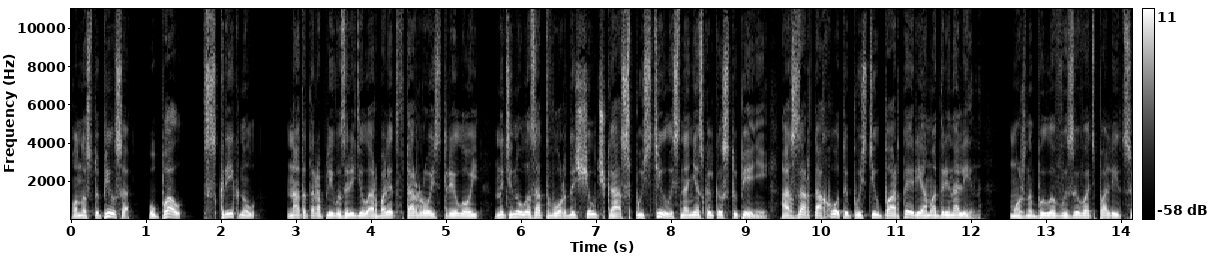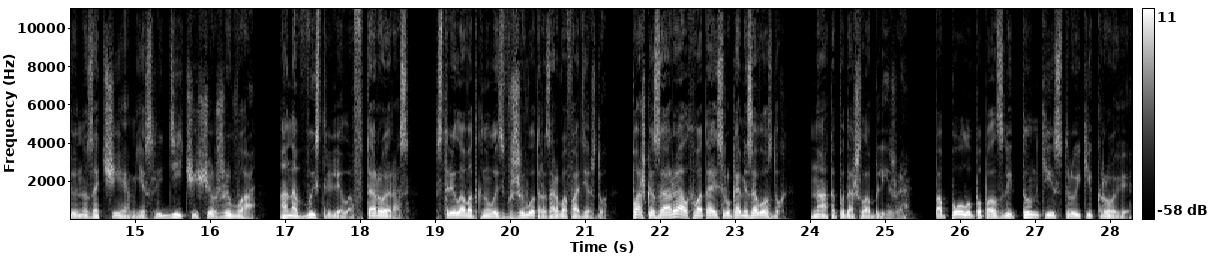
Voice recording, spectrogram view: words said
Он оступился, упал, вскрикнул. Ната торопливо зарядила арбалет второй стрелой, натянула затвор до щелчка, спустилась на несколько ступеней. Азарт охоты пустил по артериям адреналин. Можно было вызывать полицию, но зачем, если дичь еще жива? Она выстрелила второй раз. Стрела воткнулась в живот, разорвав одежду. Пашка заорал, хватаясь руками за воздух. Ната подошла ближе. По полу поползли тонкие струйки крови.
